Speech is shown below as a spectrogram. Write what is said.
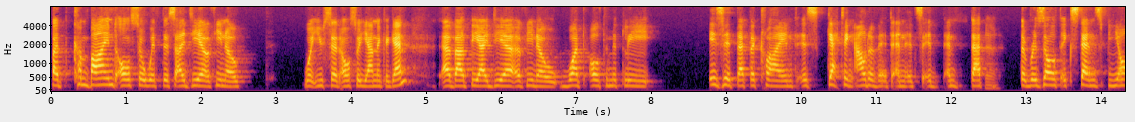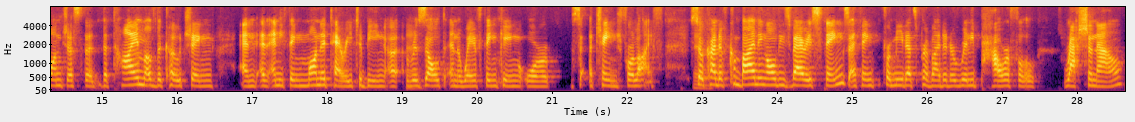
but combined also with this idea of, you know, what you said also Yannick again about the idea of you know what ultimately is it that the client is getting out of it and it's it and that yeah. the result extends beyond just the the time of the coaching and and anything monetary to being a, yeah. result and a way of thinking or a change for life yeah. so kind of combining all these various things i think for me that's provided a really powerful rationale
